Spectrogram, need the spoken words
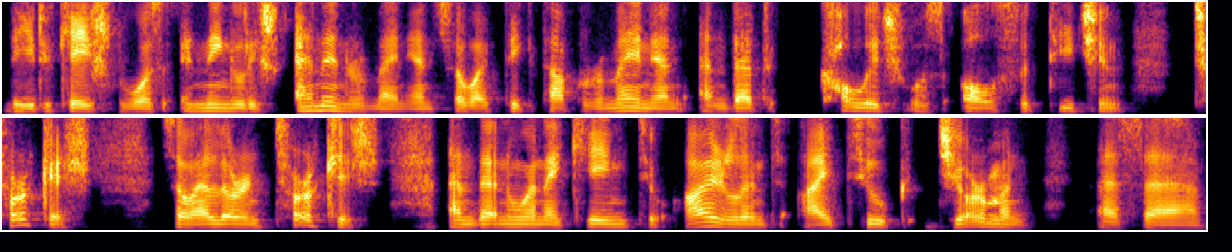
the education was in English and in Romanian. So I picked up Romanian, and that college was also teaching Turkish. So I learned Turkish. And then when I came to Ireland, I took German as a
